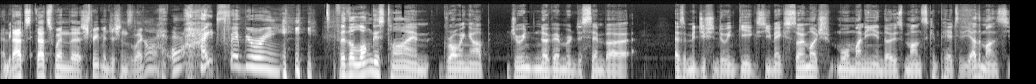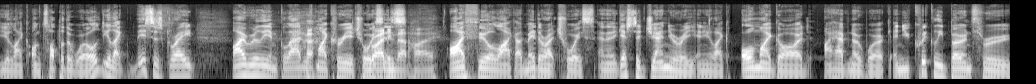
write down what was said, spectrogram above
and that's that's when the street magicians are like, oh, oh, I hate February. For the longest time growing up during November and December, as a magician doing gigs, you make so much more money in those months compared to the other months. You're like on top of the world. You're like, this is great. I really am glad with my career choices. Riding that high. I feel like I've made the right choice. And then it gets to January and you're like, oh my God, I have no work. And you quickly burn through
